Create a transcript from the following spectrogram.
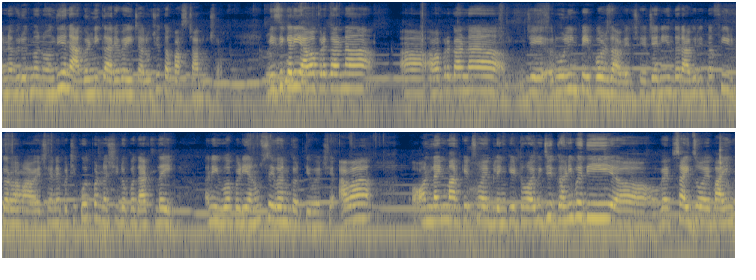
એના વિરુદ્ધમાં નોંધી અને આગળની કાર્યવાહી ચાલુ છે, તપાસ ચાલુ છે. બેઝિકલી આવા પ્રકારના આવા પ્રકારના જે રોલિંગ પેપર્સ આવે છે, જેની અંદર આવી રીતના ફીડ કરવામાં આવે છે અને પછી કોઈ પણ નશીલો પદાર્થ લઈ અને યુવા પેઢી આનું સેવન કરતી હોય છે. આવા ઓનલાઈન માર્કેટ્સ હોય બ્લેન્કેટ હોય બીજી ઘણી બધી વેબસાઇટ્સ હોય બાઇંગ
